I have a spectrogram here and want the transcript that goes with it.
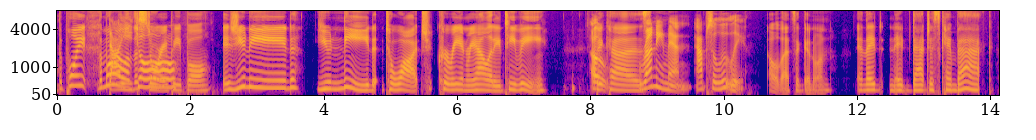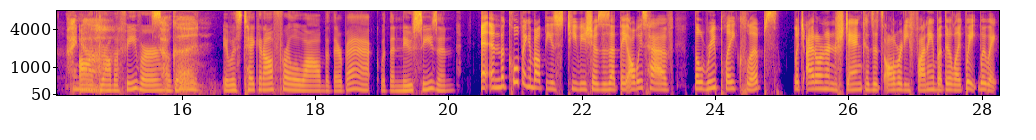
The point, the moral of the story, people, is you need you need to watch Korean reality TV. Oh, because Running Man, absolutely oh, that's a good one. And they it, that just came back on Drama Fever. So good. it was taken off for a little while, but they're back with a new season. And, and the cool thing about these TV shows is that they always have, they'll replay clips, which I don't understand because it's already funny, but they're like, wait, wait, wait.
